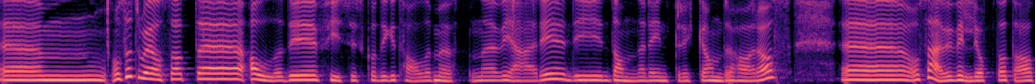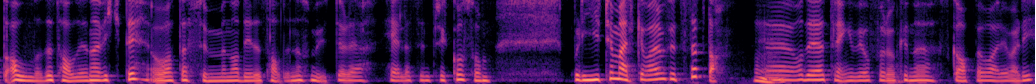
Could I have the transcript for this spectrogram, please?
Um, og så tror jeg også at uh, alle de fysiske og digitale møtene vi er i, de danner det inntrykket andre har av oss. Uh, og så er vi veldig opptatt av at alle detaljene er viktig, og at det er summen av de detaljene som utgjør det helhetsinntrykket, og som blir til merkevaren Footstep. da. Mm. Eh, og det trenger vi jo for å kunne skape varig verdi.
